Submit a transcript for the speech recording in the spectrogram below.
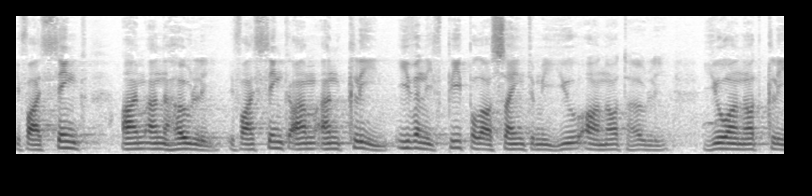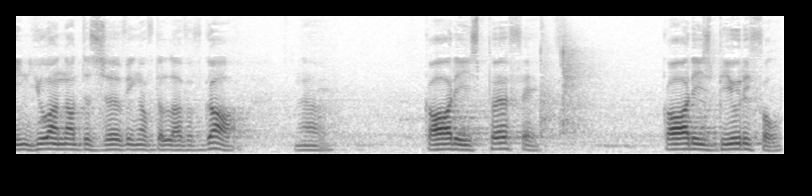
If I think I'm unholy, if I think I'm unclean, even if people are saying to me, You are not holy, you are not clean, you are not deserving of the love of God. No. God is perfect, God is beautiful.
